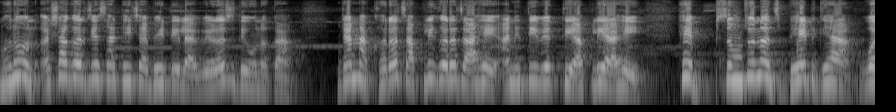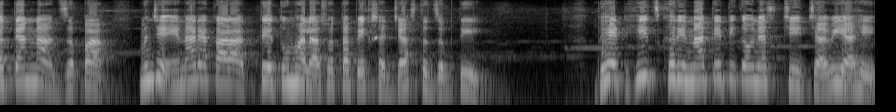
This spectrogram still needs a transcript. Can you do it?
म्हणून अशा गरजेसाठीच्या भेटीला वेळच देऊ नका. ज्यांना खरंच आपली गरज आहे आणि ती व्यक्ती आपली आहे हे समजूनच भेट घ्या व त्यांना जपा. म्हणजे येणाऱ्या काळात ते तुम्हाला स्वतःपेक्षा जास्त जपतील. भेट हीच खरी नाते टिकवण्याची चावी आहे.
